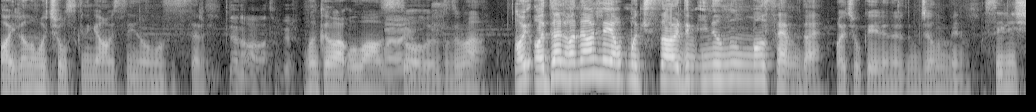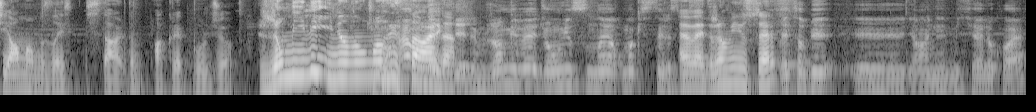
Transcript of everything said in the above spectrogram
Aylan Amaçovski'nin gelmesini inanılmaz isterim. Yani aa tabii. Ne kadar olağanüstü Bayağı iyi olur. olurdu değil mi? Ay Adel Haner'le yapmak isterdim inanılmaz hem de. Ay çok eğlenirdim canım benim. Selin Şiyanmamızla isterdim Akrep Burcu. Rami'yle inanılmaz John, ha, onu da isterdim. ekleyelim. Rami ve John Wilson'la yapmak isteriz Evet mesela. Rami Yusef. Ve tabii e, yani Michaela Coel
